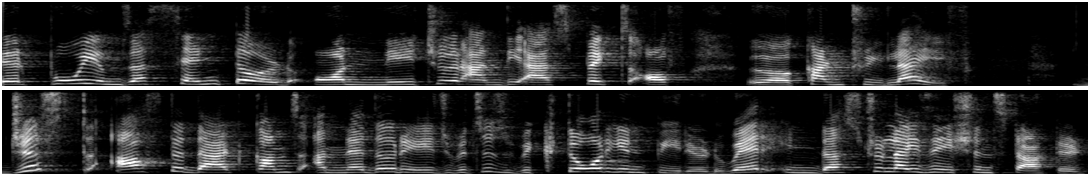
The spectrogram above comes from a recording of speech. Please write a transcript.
their poems are centered on nature and the aspects of uh, country life just after that comes another age which is Victorian period where industrialization started.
